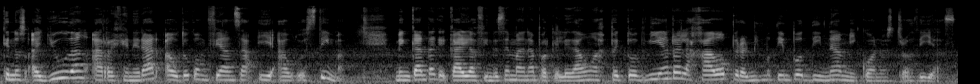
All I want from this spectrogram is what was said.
que nos ayudan a regenerar autoconfianza y autoestima. Me encanta que caiga fin de semana porque le da un aspecto bien relajado pero al mismo tiempo dinámico a nuestros días.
